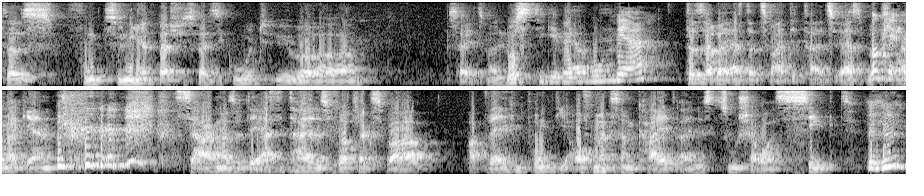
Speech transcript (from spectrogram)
Das funktioniert beispielsweise gut über, sag jetzt mal, lustige Werbung. Ja. Das ist aber erst der zweite Teil. Zuerst würde okay, ich okay. mal gern sagen, also der erste Teil des Vortrags war, ab welchem Punkt die Aufmerksamkeit eines Zuschauers sinkt. Mhm.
